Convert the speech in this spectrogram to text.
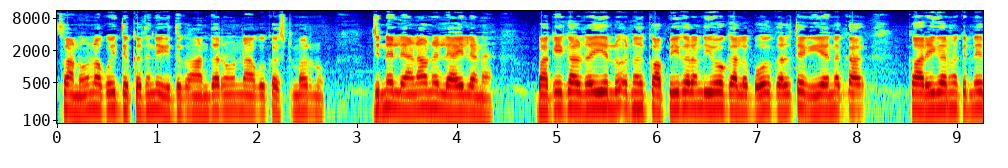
ਸਾਨੂੰ ਨਾ ਕੋਈ ਦਿੱਕਤ ਨਹੀਂ ਹੈਗੀ ਦੁਕਾਨਦਾਰ ਨੂੰ, ਨਾ ਕੋਈ ਕਸਟਮਰ ਨੂੰ। ਜਿੰਨੇ ਲੈਣਾ, ਉਹਨੇ ਲੈ ਹੀ ਲੈਣਾ। ਬਾਕੀ ਗੱਲ ਰਹੀ ਹੈ, ਇਹਨਾਂ ਦੀ ਕਾਪੀ ਕਰਨ ਦੀ, ਉਹ ਗੱਲ ਬਹੁਤ ਗਲਤ ਹੈਗੀ ਹੈ, ਇਹਨਾਂ ਕਾਰੀਗਰ ਨਾਲ ਕਿੰਨੇ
